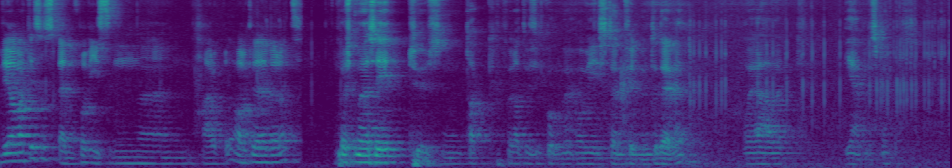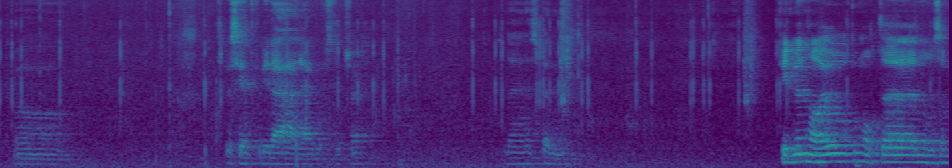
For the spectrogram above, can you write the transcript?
Vi har vært litt så spent på å vise den her oppe. Har vi ikke det, Berat? Først må jeg si tusen takk for at vi fikk komme og vise den filmen til dere. Og jeg har vært jævlig spent. Og spesielt fordi det er her jeg har vokst opp sjøl. Det er spennende. Filmen har jo på en måte noe som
